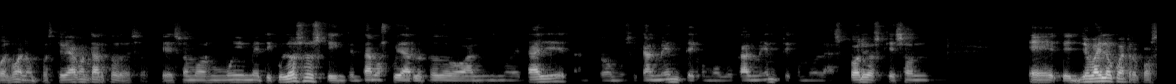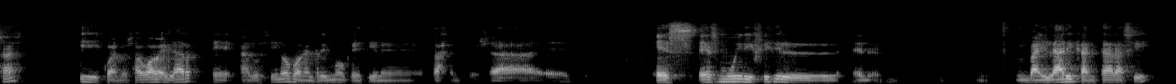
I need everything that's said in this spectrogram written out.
pues bueno, pues te voy a contar todo eso, que somos muy meticulosos, que intentamos cuidarlo todo al mínimo detalle, tanto musicalmente como vocalmente, como las coreos que son... Eh, yo bailo cuatro cosas y cuando salgo a bailar eh, alucino con el ritmo que tiene esta gente. O sea, es, muy difícil eh, bailar y cantar así,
